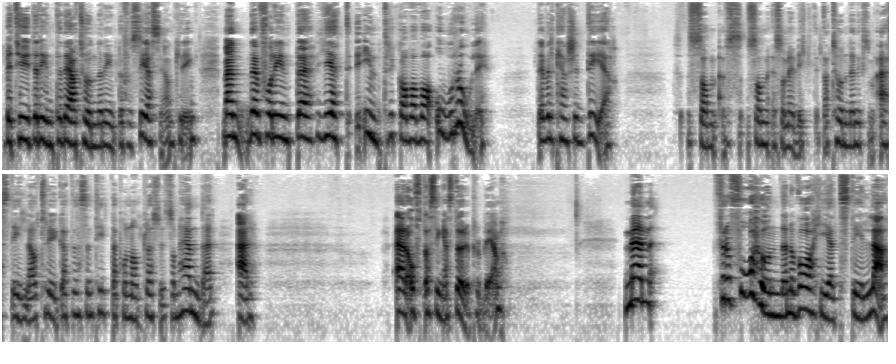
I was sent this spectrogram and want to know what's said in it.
betyder inte det att hunden inte får se sig omkring. Men den får inte ge ett intryck av att vara orolig. Det är väl kanske det som, som, som är viktigt, att hunden liksom är stilla och trygg. Att den sen tittar på något plötsligt som händer är, är oftast inga större problem. Men för att få hunden att vara helt stilla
